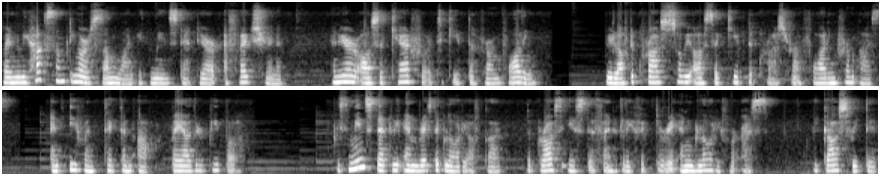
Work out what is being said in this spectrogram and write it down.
When we hug something or someone, it means that we are affectionate and we are also careful to keep them from falling. We love the cross, so we also keep the cross from falling from us and even taken up by other people. This means that we embrace the glory of God. The cross is definitely victory and glory for us because with it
